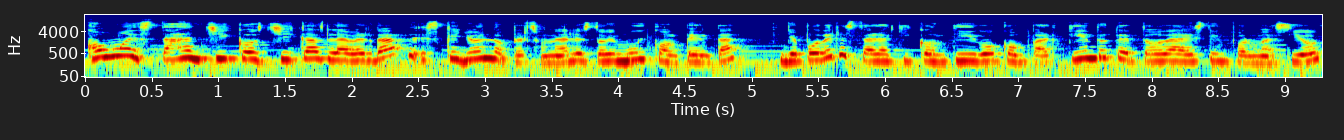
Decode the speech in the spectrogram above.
¿Cómo están chicos, chicas? La verdad es que yo en lo personal estoy muy contenta de poder estar aquí contigo compartiéndote toda esta información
